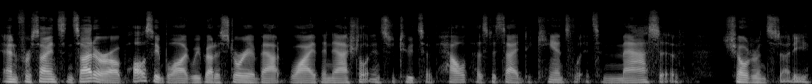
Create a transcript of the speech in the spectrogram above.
And for Science Insider, our policy blog, we've got a story about why the National Institutes of Health has decided to cancel its massive children's study.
